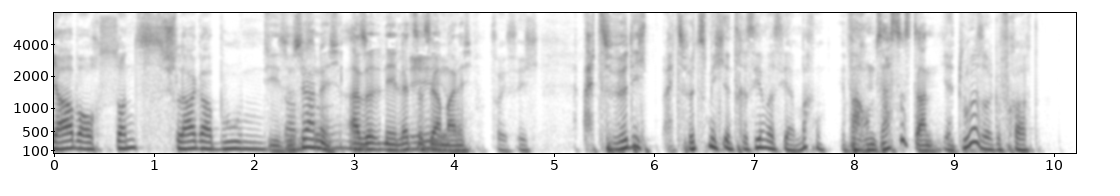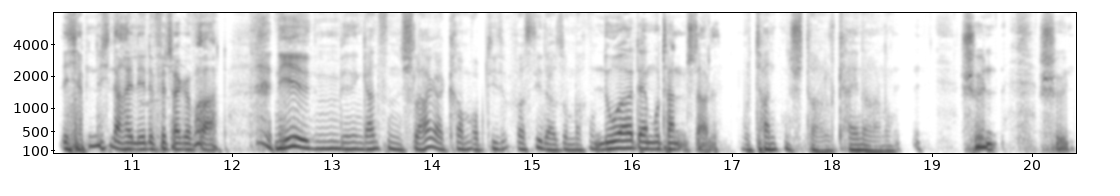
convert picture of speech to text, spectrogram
Ja, aber auch sonst Schlagerboom. Dieses Jahr auch. nicht. Also, nee, letztes Jahr meine ich. Weiß ich. Als würde ich, als würde es mich interessieren, was sie da machen. Warum sagst du es dann? Ja, du hast auch gefragt. Ich habe nicht nach Helene Fischer gefragt. Nee, mit den ganzen Schlagerkram, ob die, was die da so machen. Nur der Mutantenstadel. Mutantenstahl, keine Ahnung. Schön, schön,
